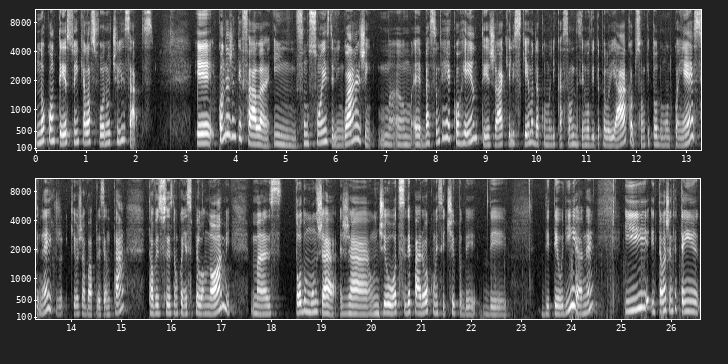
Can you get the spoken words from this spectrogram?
no contexto em que elas foram utilizadas. É, quando a gente fala em funções de linguagem, uma, é bastante recorrente já aquele esquema da comunicação desenvolvida pelo Jacobson, que todo mundo conhece, né, que eu já vou apresentar. Talvez vocês não conheçam pelo nome, mas todo mundo já, já um dia ou outro se deparou com esse tipo de, de, de teoria, né? E então a gente tem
